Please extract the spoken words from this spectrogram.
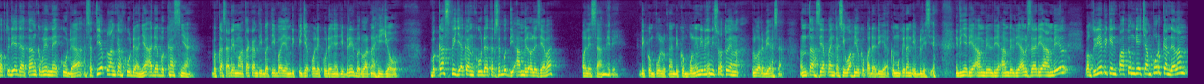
Waktu dia datang kemudian naik kuda, setiap langkah kudanya ada bekasnya. Bekas ada yang mengatakan tiba-tiba yang dipijak oleh kudanya Jibril berwarna hijau. Bekas pijakan kuda tersebut diambil oleh siapa? Oleh Samiri. Dikumpulkan, dikumpulkan. Ini, ini suatu yang luar biasa. Entah siapa yang kasih wahyu kepada dia. Kemungkinan iblis ya. Intinya dia ambil, dia ambil, dia ambil. Setelah dia ambil, waktu dia bikin patung, dia campurkan dalam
